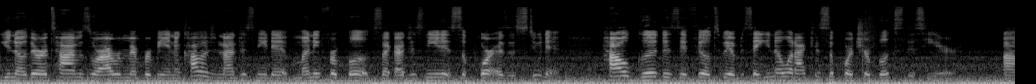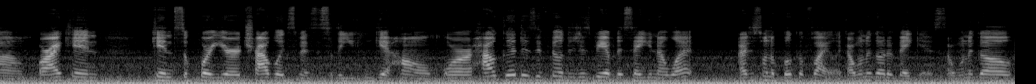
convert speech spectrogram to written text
you know, there are times where I remember being in college and I just needed money for books. Like, I just needed support as a student how good does it feel to be able to say, you know what, I can support your books this year, um, or I can can support your travel expenses so that you can get home, or how good does it feel to just be able to say, you know what, I just want to book a flight, like I want to go to Vegas, I want to go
